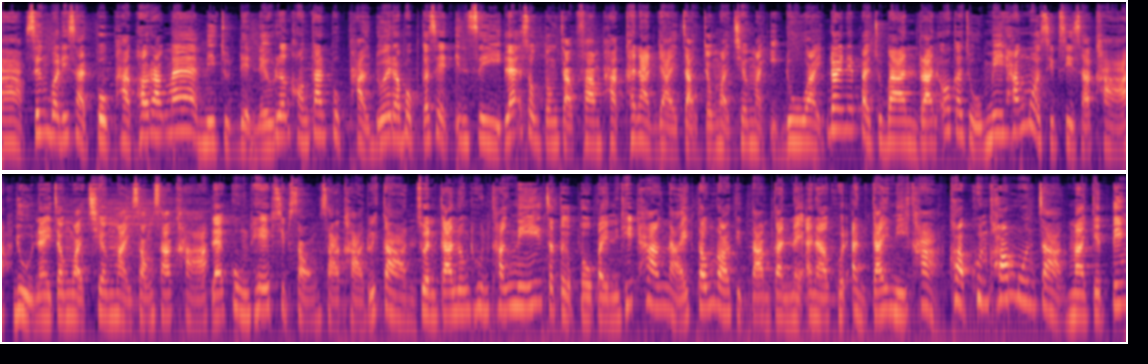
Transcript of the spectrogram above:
าพ ซึ่งบริษัทปลูกผักพราะรักแม่มีจุดเด่นในเรื่องของการปลูกผักด้วยระบบเกษตรอินทรีย์ และส่งตรงจากฟาร์มผักขนาดใหญ่จากจังหวัดเชียงใหม่อีกด้วย โดยในปัจจุบันร้านโอกระจูมีทั้งหมด 14 สาขา อยู่ในจังหวัดเชียงใหม่ 2 สาขา และกรุงเทพ 12 สาขาด้วยกัน ส่วนการลงทุนครั้งนี้จะเติบโตไปในทิศทางไหน ต้องรอติดตามกันในอนาคตอันใกล้นี้ค่ะ ขอบคุณข้อมูลจาก Marketing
